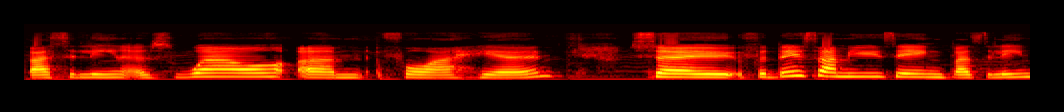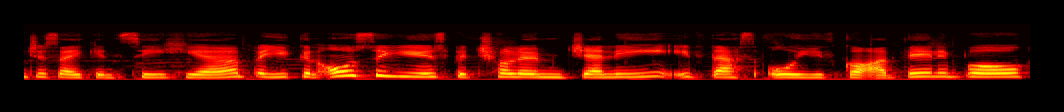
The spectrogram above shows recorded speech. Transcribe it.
Vaseline as well um, for our hair. So for this I'm using Vaseline just so you can see here but you can also use petroleum jelly if that's all you've got available.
